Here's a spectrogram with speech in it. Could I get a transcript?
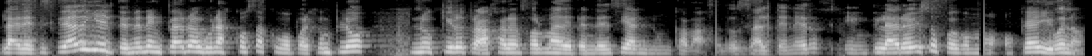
la necesidad y el tener en claro algunas cosas como por ejemplo no quiero trabajar en forma de dependencia nunca más. Entonces, al tener en claro eso, fue como, ok, bueno,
